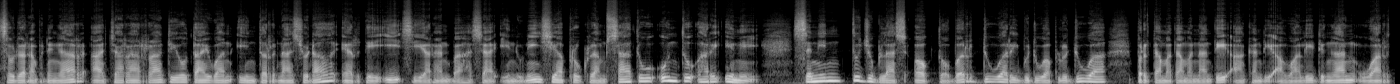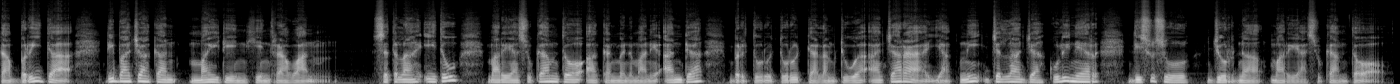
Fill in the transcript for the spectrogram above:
Saudara pendengar, acara Radio Taiwan Internasional RTI siaran bahasa Indonesia program 1 untuk hari ini, Senin 17 Oktober 2022, pertama-tama nanti akan diawali dengan warta berita dibacakan Maidin Hindrawan. Setelah itu, Maria Sukamto akan menemani Anda berturut-turut dalam dua acara, yakni Jelajah Kuliner disusul Jurnal Maria Sukamto.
